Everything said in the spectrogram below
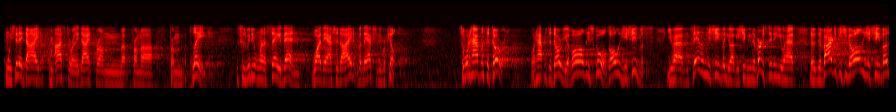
when we say they died from askara or they died from, uh, from, uh, from a plague, it's because we didn't want to say then why they actually died, but they actually were killed. So what happens to Torah? What happens to Torah? You have all these schools, all these yeshivas. You have the Salem Yeshiva, you have Yeshiva University, you have the, the Vardik Yeshiva, all the yeshivas.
